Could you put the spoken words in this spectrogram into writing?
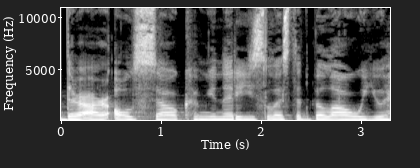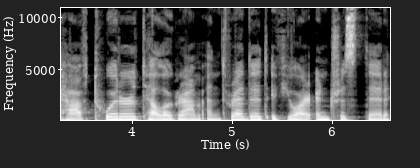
There are also communities listed below. You have Twitter, Telegram, and Reddit if you are interested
